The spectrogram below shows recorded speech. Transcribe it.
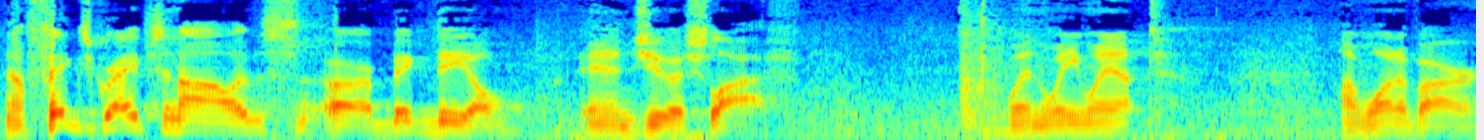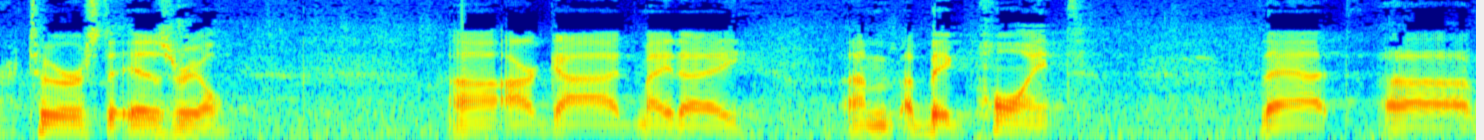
Now, figs, grapes, and olives are a big deal in Jewish life. When we went on one of our tours to Israel, uh, our guide made a, um, a big point that uh,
